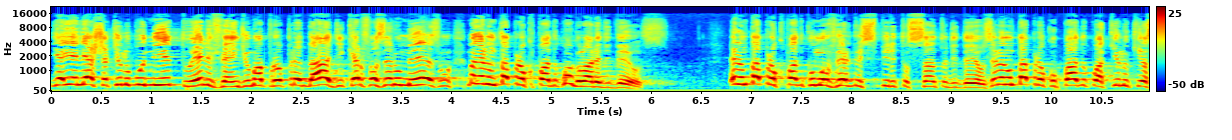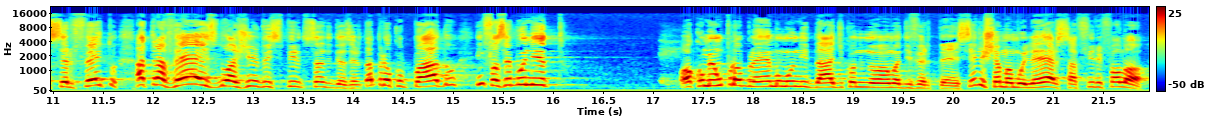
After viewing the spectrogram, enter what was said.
E aí ele acha aquilo bonito, ele vende uma propriedade e quer fazer o mesmo, mas ele não está preocupado com a glória de Deus. Ele não está preocupado com o mover do Espírito Santo de Deus. Ele não está preocupado com aquilo que ia ser feito através do agir do Espírito Santo de Deus. Ele está preocupado em fazer bonito. Ó, como é um problema uma unidade quando não há uma advertência. Ele chama a mulher, Safira, e fala: Ó,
